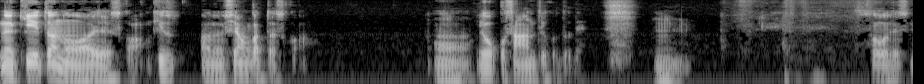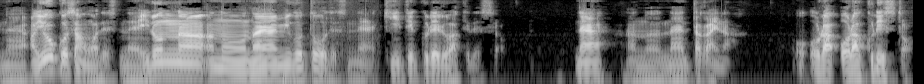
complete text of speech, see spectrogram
ね、消えたのはあれですか？気づ、あの、知らんかったですか？うん。ようこさんということで。うん。そうですね。あ、ようこさんはですね、いろんな、あの、悩み事をですね、聞いてくれるわけですよ。ね。あの、なんやったかいな。オラ、オラクリスト。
